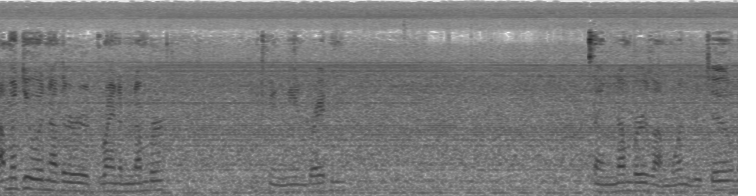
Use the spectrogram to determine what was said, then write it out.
I'm gonna do another random number between me and Braden. Same numbers, I'm one, you're two.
